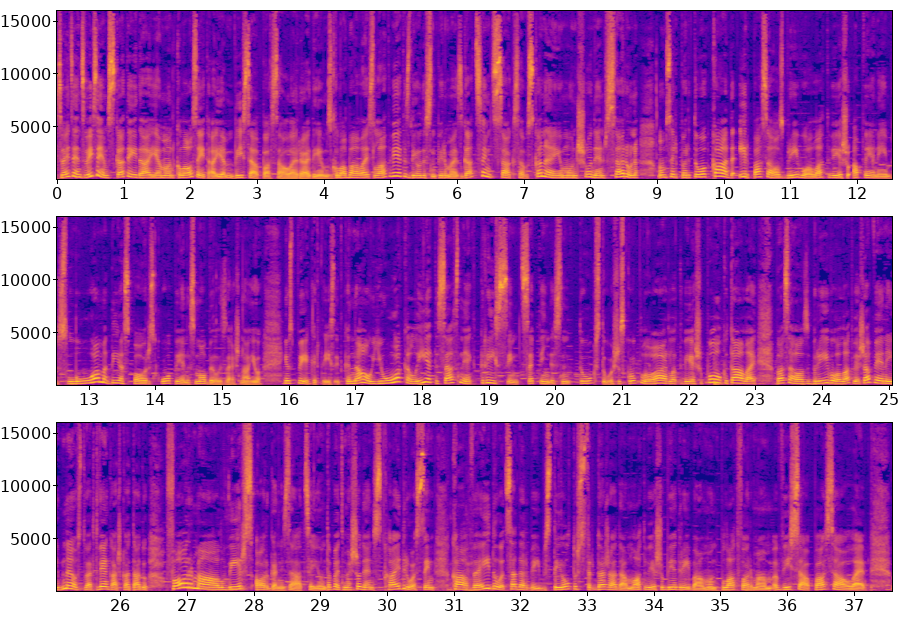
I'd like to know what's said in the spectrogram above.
Sveiciens visiem skatītājiem un klausītājiem visā pasaulē. Raidījums Globālais Latvijas 21. gadsimts sāk savu skanējumu, un šodienas saruna mums ir par to, kāda ir Pasaules brīvo latviešu apvienības loma diasporas kopienas mobilizēšanā. Jo jūs piekritīsiet, ka nav joka lieta sasniegt 370 tūkstošus kuplo ārlatviešu pulku tā, lai Pasaules brīvo latviešu apvienību neuztvertu vienkārši kā tādu formālu virsorganizāciju. Un tāpēc mēs šodien skaidrosim, kā veidot sadarbības tiltus starp dažādām latviešu biedrībām un platformām visā pasaulē.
